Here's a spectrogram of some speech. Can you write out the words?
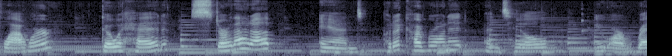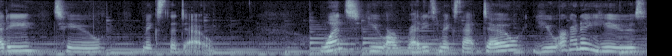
flour. Go ahead, stir that up, and put a cover on it until you are ready to mix the dough. Once you are ready to mix that dough, you are going to use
